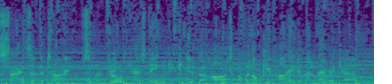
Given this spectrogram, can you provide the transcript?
Signs of the Times, broadcasting into the heart of an occupied America.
